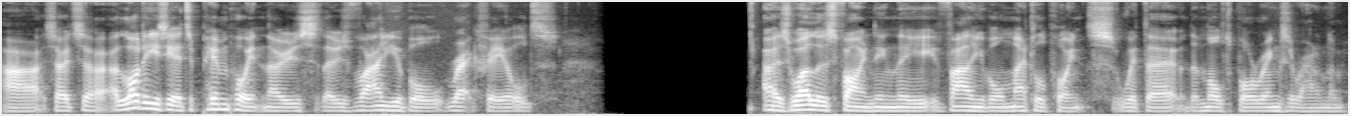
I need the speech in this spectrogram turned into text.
Uh, so it's a, a, lot easier to pinpoint those those valuable wreck fields, as well as finding the valuable metal points with the, the multiple rings around them.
